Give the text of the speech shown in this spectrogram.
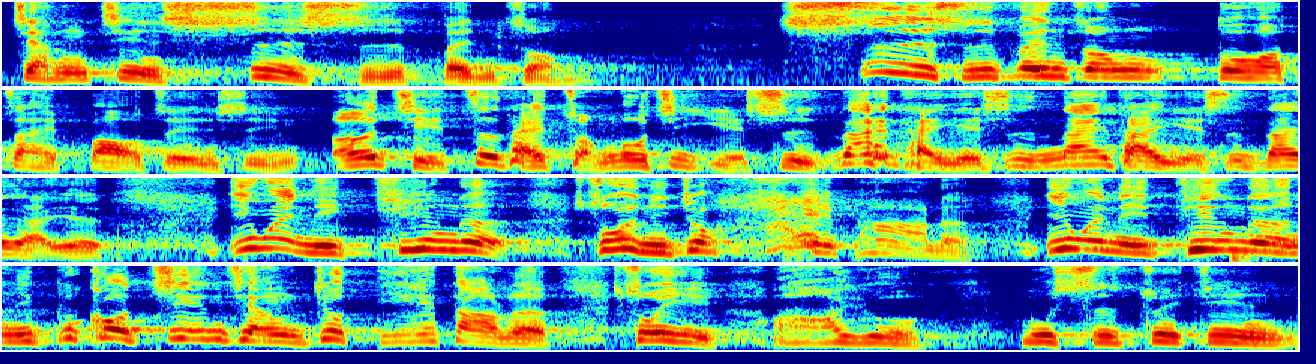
将近四十分钟，四十分钟都在报这件事情，而且这台转播器也是，那一台也是，那一台也是，那一台也，因为你听了，所以你就害怕了，因为你听了，你不够坚强，你就跌倒了，所以，哎呦，牧师最近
